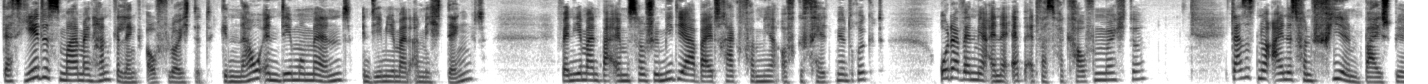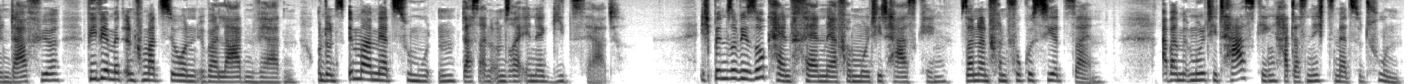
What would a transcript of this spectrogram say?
dass jedes Mal mein Handgelenk aufleuchtet, genau in dem Moment, in dem jemand an mich denkt? Wenn jemand bei einem Social-Media-Beitrag von mir auf Gefällt mir drückt? Oder wenn mir eine App etwas verkaufen möchte? Das ist nur eines von vielen Beispielen dafür, wie wir mit Informationen überladen werden und uns immer mehr zumuten, das an unserer Energie zerrt. Ich bin sowieso kein Fan mehr von Multitasking, sondern von fokussiert sein. Aber mit Multitasking hat das nichts mehr zu tun.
